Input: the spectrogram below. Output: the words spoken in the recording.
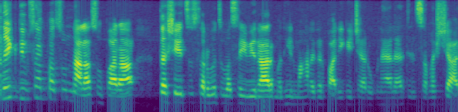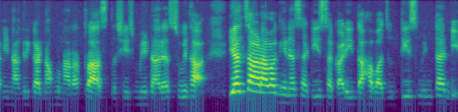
अनेक दिवसांपासून नालासोपारा तसेच सर्वच वसई विरार मधील महानगरपालिकेच्या रुग्णालयातील समस्या आणि नागरिकांना होणारा त्रास तसेच मिळणाऱ्या सुविधा यांचा आढावा घेण्यासाठी सकाळी दहा वाजून तीस मिनिटांनी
